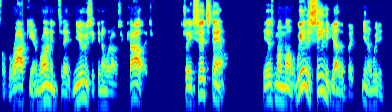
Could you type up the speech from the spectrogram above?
for Rocky and running to that music, you know, when I was in college. So he sits down. Here's my mom. We in the scene together, but you know, we didn't.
